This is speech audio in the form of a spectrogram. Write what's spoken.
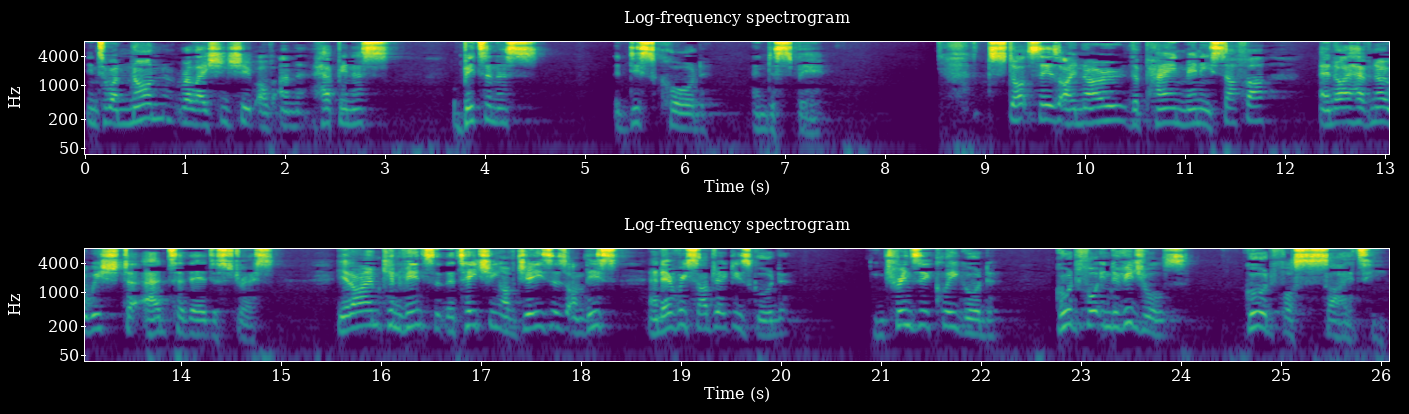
into a non relationship of unhappiness, bitterness, discord, and despair. Stott says, I know the pain many suffer, and I have no wish to add to their distress. Yet I am convinced that the teaching of Jesus on this and every subject is good, intrinsically good, good for individuals, good for society.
